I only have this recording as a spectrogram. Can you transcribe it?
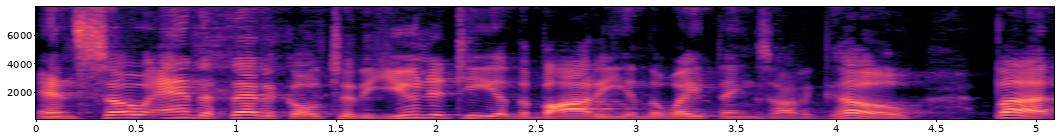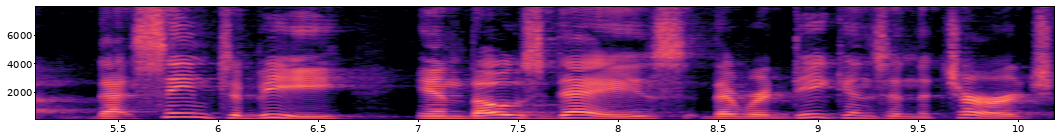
and so antithetical to the unity of the body and the way things ought to go. But that seemed to be in those days, there were deacons in the church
